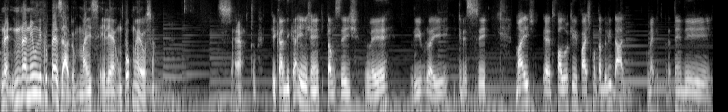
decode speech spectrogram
Não é, não é nem um livro pesado, mas ele é um pouco maior só. Certo. Fica a dica aí, gente, para vocês ler livro aí e crescer. Mas é, tu falou que faz contabilidade. Como é que tu pretende,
